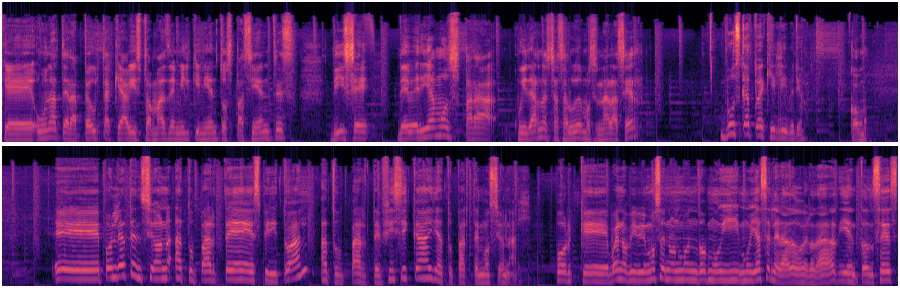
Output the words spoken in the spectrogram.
que una terapeuta que ha visto a más de 1500 pacientes dice, deberíamos para cuidar nuestra salud emocional hacer? Busca tu equilibrio. ¿Cómo? Eh, ponle atención a tu parte espiritual, a tu parte física y a tu parte emocional. Porque, bueno, vivimos en un mundo muy, muy acelerado, ¿verdad? Y entonces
